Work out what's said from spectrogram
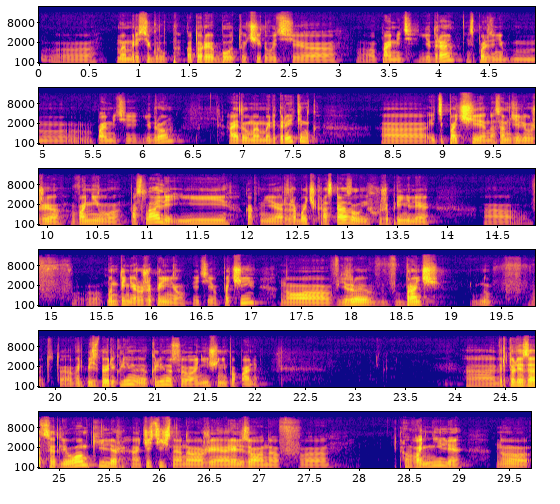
э, memory групп, которые будут учитывать э, память ядра, использование памяти ядром, idle memory tracking. Э, эти патчи на самом деле уже ванилу послали, и, как мне разработчик рассказывал, их уже приняли Контейнер уже принял эти патчи, но в, ядро, в бранч, ну, в, это, в репозиторий к Linux они еще не попали. Виртуализация для OM Killer. Частично она уже реализована в ваниле, но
